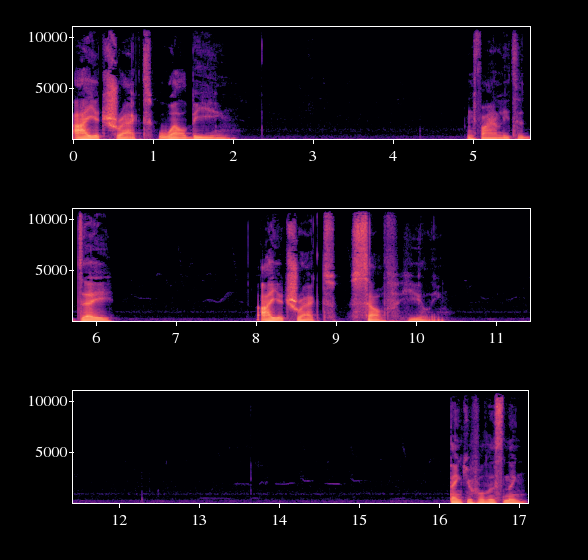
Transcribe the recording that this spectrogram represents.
I attract well being. And finally, today, I attract self healing. Thank you for listening.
